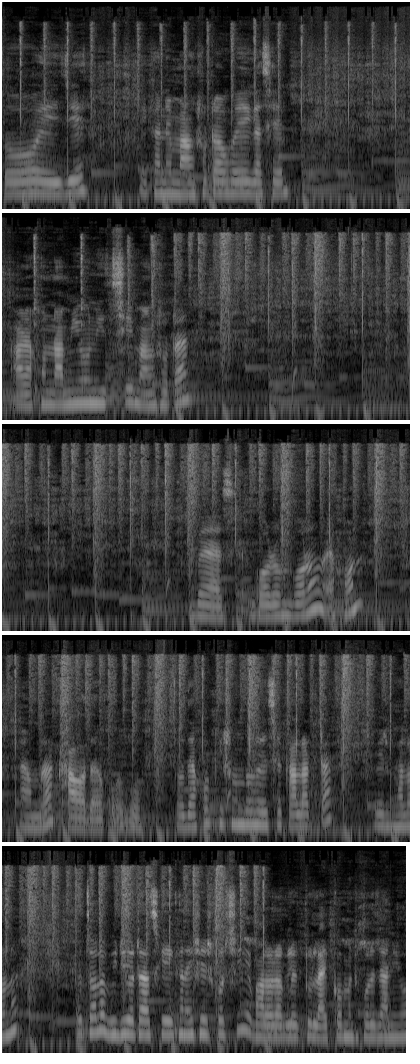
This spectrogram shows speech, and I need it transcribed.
তো এই যে এখানে মাংসটাও হয়ে গেছে। আর এখন নামিয়েও নিচ্ছি মাংসটা। ব্যাস, গরম গরম এখন আমরা খাওয়া দাওয়া করব। তো দেখো কি সুন্দর হয়েছে কালারটা, বেশ ভালো না? তো চলো ভিডিওটা আজকে এখানেই শেষ করছি। ভালো লাগলে একটু লাইক কমেন্ট করে জানিও।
